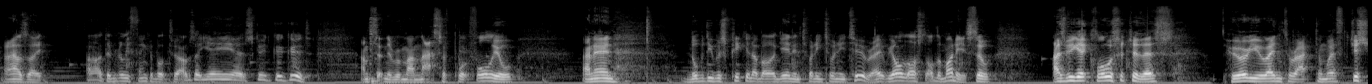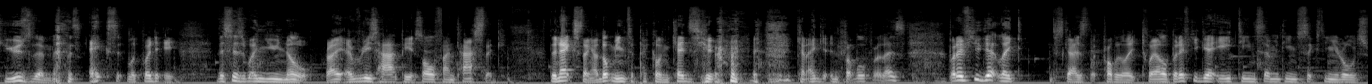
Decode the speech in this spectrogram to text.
And I was like, oh, I didn't really think about it. I was like, yeah, yeah, it's good, good, good. I'm sitting there with my massive portfolio. And then nobody was speaking about again in 2022, right? We all lost all the money. So as we get closer to this, who are you interacting with? Just use them as exit liquidity. This is when you know, right? Everybody's happy, it's all fantastic. The next thing, I don't mean to pick on kids here. Can I get in trouble for this? But if you get like, this guy's probably like 12, but if you get 18, 17, 16 year olds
